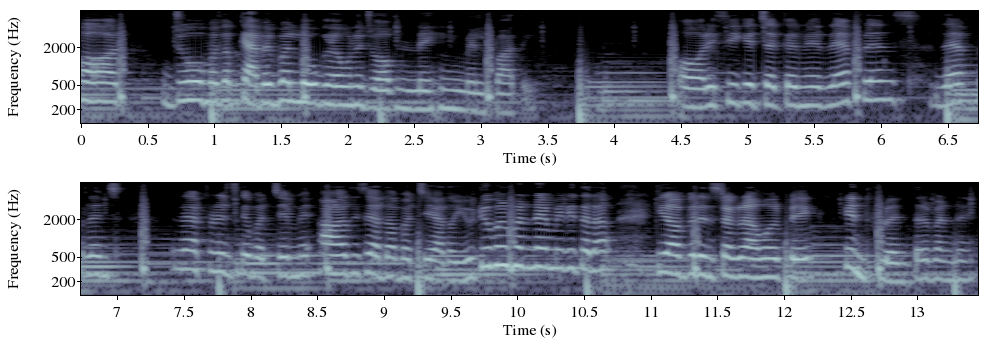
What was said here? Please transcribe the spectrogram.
और जो मतलब कैपेबल लोग हैं, उन्हें जॉब नहीं मिल पाती। और इसी के चक्कर में रेफरेंस रेफरेंस रेफरेंस के बच्चे में आधे से ज़्यादा बच्चे या तो यूट्यूबर बन रहे हैं मेरी तरह, या फिर इंस्टाग्रामर पे इन्फ्लुएंसर बन रहे हैं।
